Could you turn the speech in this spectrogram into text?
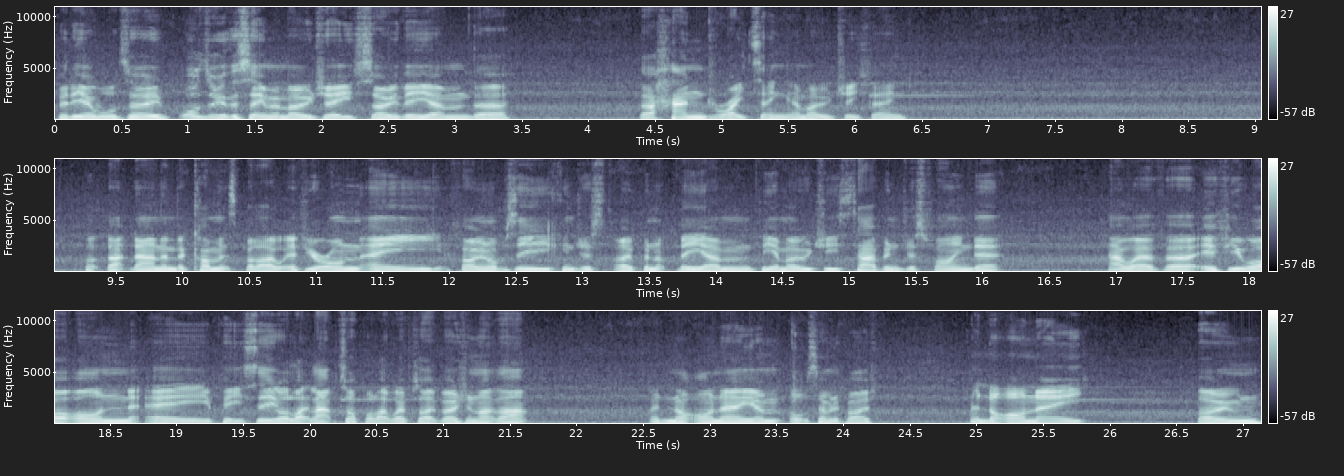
video we'll do we'll do the same emoji. So the um the the handwriting emoji thing. Put that down in the comments below. If you're on a phone obviously you can just open up the um the emojis tab and just find it however if you are on a pc or like laptop or like website version like that and not on a um oh 75 and not on a phone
